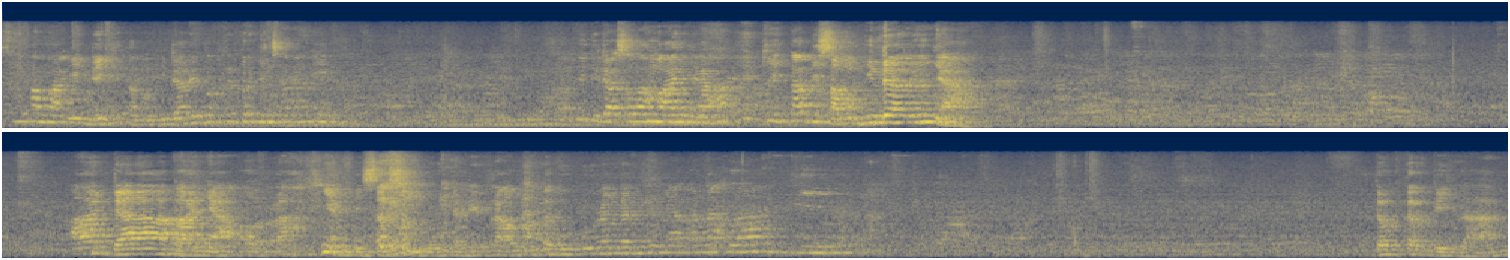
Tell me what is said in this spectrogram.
Selama ini kita menghindari per- perbincangan ini. Tapi tidak selamanya kita bisa menghindarinya. Ada banyak orang yang bisa sembuh dari trauma keguguran dan punya anak lagi. Dokter bilang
